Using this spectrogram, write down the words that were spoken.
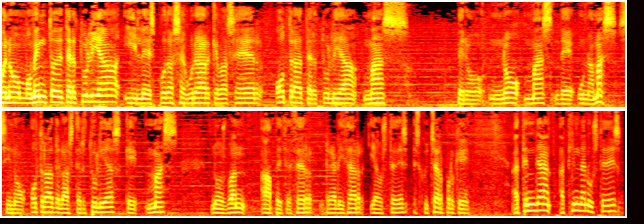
Bueno, momento de tertulia y les puedo asegurar que va a ser otra tertulia más, pero no más de una más, sino otra de las tertulias que más nos van a apetecer realizar y a ustedes escuchar, porque atiendan, atiendan ustedes,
